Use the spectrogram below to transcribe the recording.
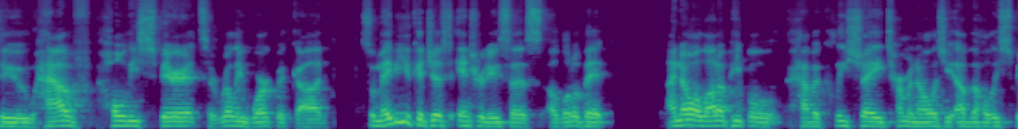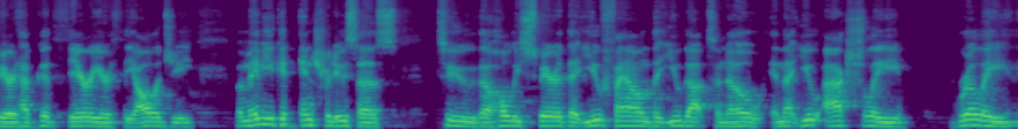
to have Holy Spirit to really work with God. So maybe you could just introduce us a little bit I know a lot of people have a cliche terminology of the Holy Spirit, have good theory or theology, but maybe you could introduce us to the Holy Spirit that you found, that you got to know, and that you actually really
